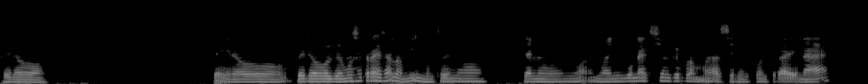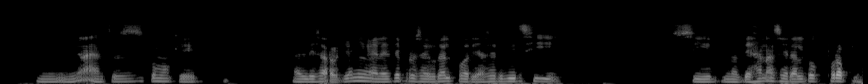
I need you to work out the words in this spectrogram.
pero pero pero volvemos otra vez a lo mismo entonces no ya no, no, hay ninguna acción que podamos hacer en contra de nada, ni nada. Entonces, es como que el desarrollo de niveles de procedural podría servir si, si nos dejan hacer algo propio.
